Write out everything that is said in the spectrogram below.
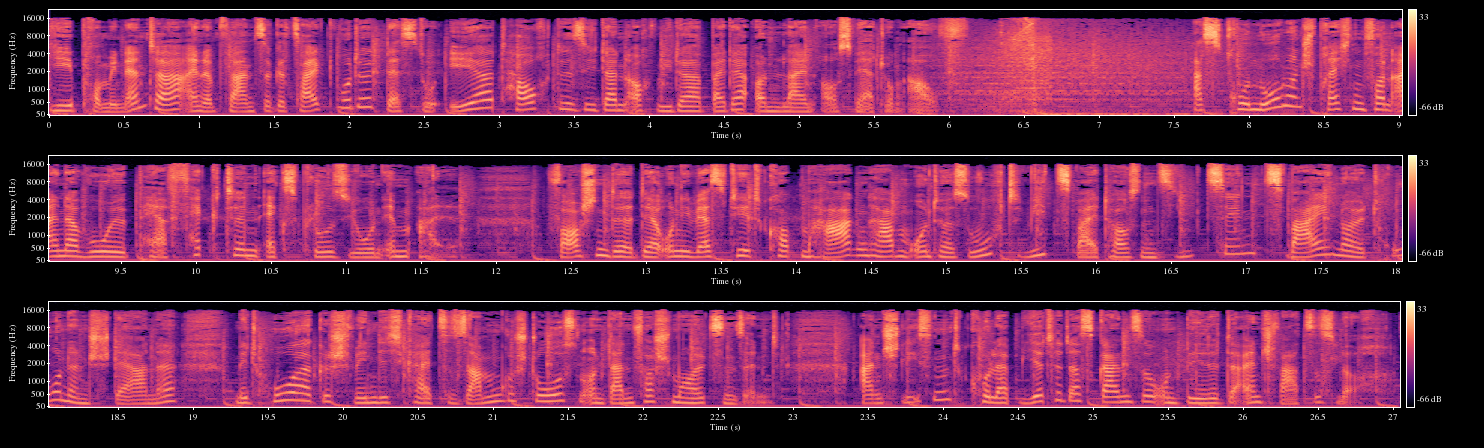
Je prominenter eine Pflanze gezeigt wurde, desto eher tauchte sie dann auch wieder bei der Online-Auswertung auf. Astronomen sprechen von einer wohl perfekten Explosion im All. Forschende der Universität Kopenhagen haben untersucht, wie 2017 zwei Neutronensterne mit hoher Geschwindigkeit zusammengestoßen und dann verschmolzen sind. Anschließend kollabierte das Ganze und bildete ein schwarzes Loch.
